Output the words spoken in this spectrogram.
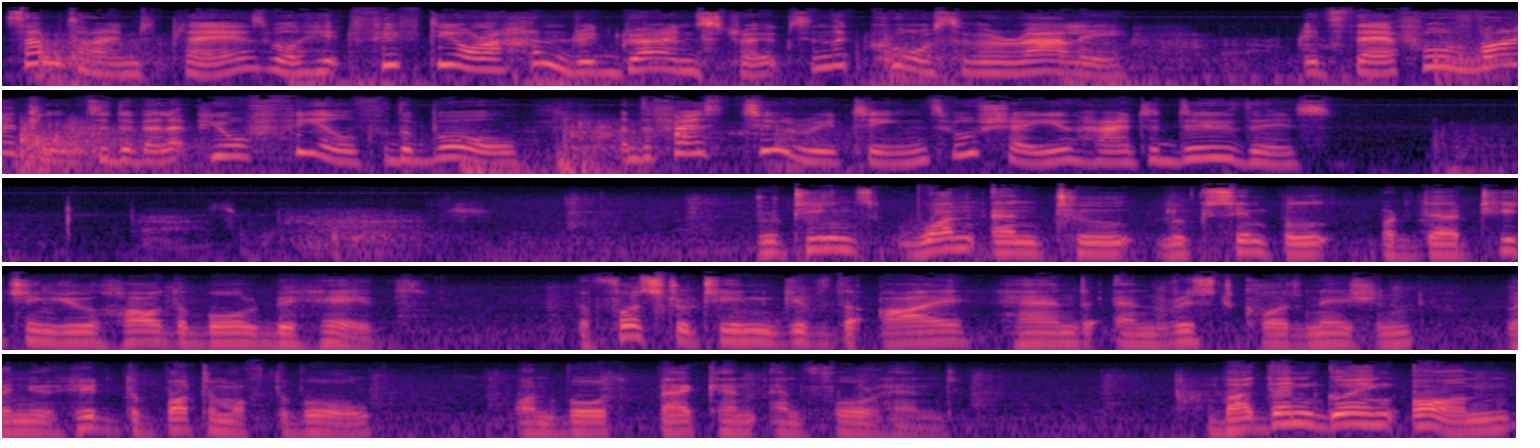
Sometimes players will hit 50 or 100 ground strokes in the course of a rally. It's therefore vital to develop your feel for the ball, and the first two routines will show you how to do this. Routines 1 and 2 look simple, but they are teaching you how the ball behaves. The first routine gives the eye, hand and wrist coordination when you hit the bottom of the ball on both backhand and forehand. By then going on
